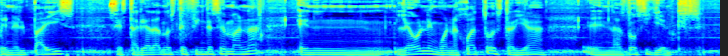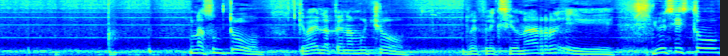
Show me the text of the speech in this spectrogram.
en el país se estaría dando este fin de semana, en León, en Guanajuato, estaría en las dos siguientes. Un asunto que vale la pena mucho reflexionar. Eh, yo insisto,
